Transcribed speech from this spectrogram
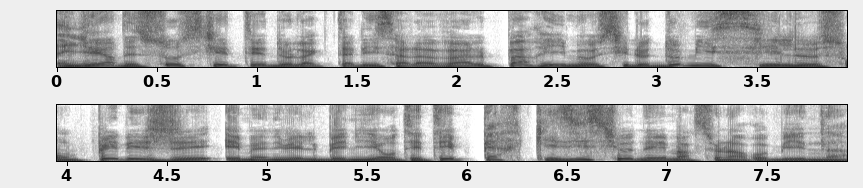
Hier, des sociétés de Lactalis à Laval, Paris, mais aussi le domicile de son PDG Emmanuel Beignet ont été perquisitionnées, Marcelin Robin.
